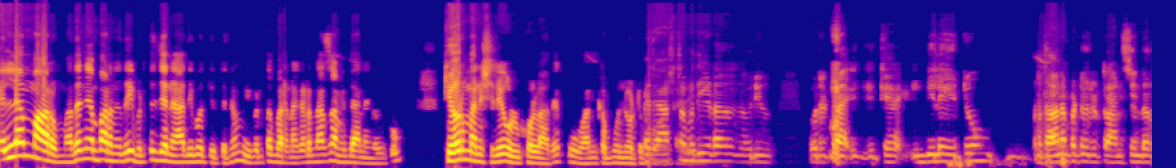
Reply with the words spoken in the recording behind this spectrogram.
എല്ലാം മാറും. അതാ ഞാൻ പറഞ്ഞത്. ഇവിടുത്തെ ജനാധിപത്യത്തിനും ഇവിടുത്തെ ഭരണഘടനാ സംവിധാനങ്ങൾക്കും ക്യൂർ മനുഷ്യരെ ഉൾക്കൊള്ളാതെ പോവാൻ മുന്നോട്ട്. രാഷ്ട്രപതിയുടെ ഒരു ഒരു ഇന്ത്യയിലെ ഏറ്റവും പ്രധാനപ്പെട്ട ഒരു ട്രാൻസ്ജെൻഡർ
